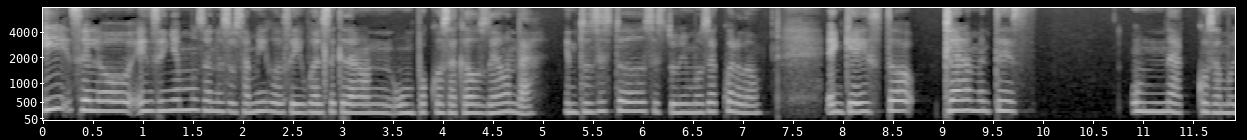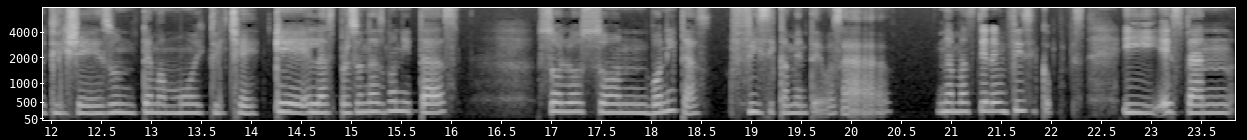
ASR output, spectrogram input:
Y se lo enseñamos a nuestros amigos e igual se quedaron un poco sacados de onda. Entonces todos estuvimos de acuerdo en que esto claramente es una cosa muy cliché, es un tema muy cliché, que las personas bonitas solo son bonitas físicamente, o sea, nada más tienen físico, pues, y están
